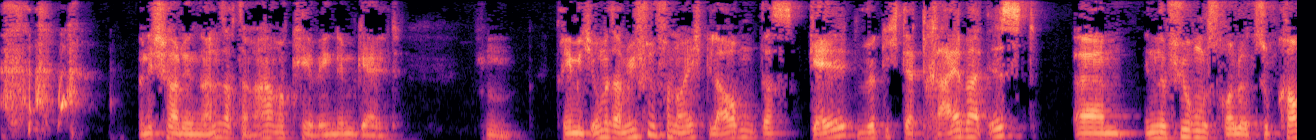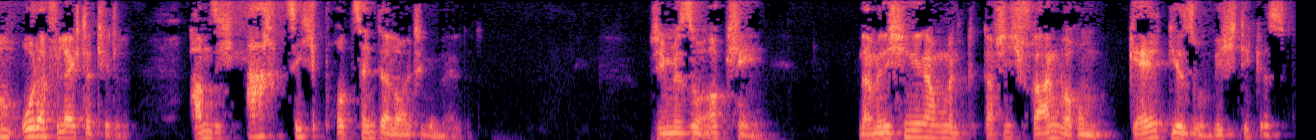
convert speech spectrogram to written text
Und ich schaue den an und sage, ah, okay, wegen dem Geld. Hm. Drehe mich um und sage, wie viele von euch glauben, dass Geld wirklich der Treiber ist, ähm, in eine Führungsrolle zu kommen oder vielleicht der Titel? haben sich 80 Prozent der Leute gemeldet. Ich denke mir so, okay. dann bin ich hingegangen und darf ich fragen, warum Geld dir so wichtig ist?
